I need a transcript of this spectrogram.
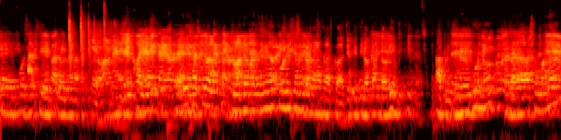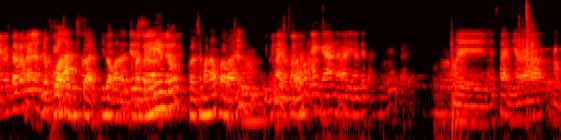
eh, puedes Así de elegir qué fácil. orden haces. Igualmente, elijo yo en qué orden. Durante el mantenimiento qué orden las cosas. Yo que tiro canto bien. Al principio del turno, te regalas un Eh, maná, lo juegas a buscar y luego en tu mantenimiento, con ese maná pagas el. Venga, anda, vale, no te pases. Pues ya está, y ahora robo.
